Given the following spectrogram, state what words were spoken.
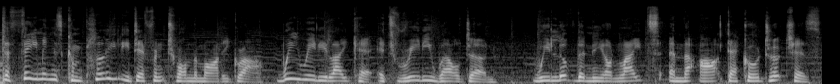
The theming is completely different to on the Mardi Gras. We really like it, it's really well done. We love the neon lights and the Art Deco touches.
